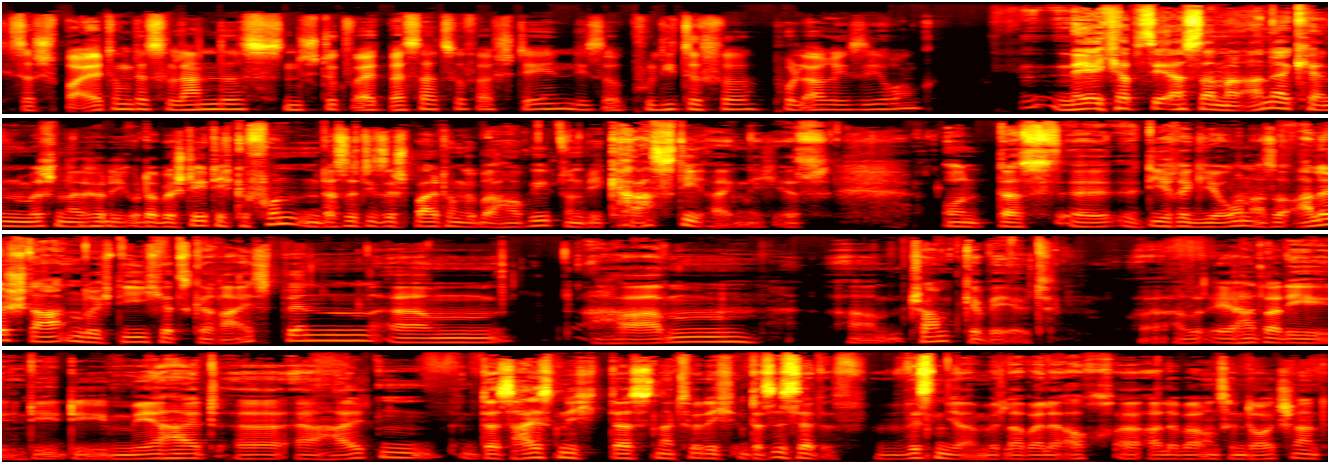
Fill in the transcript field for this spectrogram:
diese Spaltung des Landes ein Stück weit besser zu verstehen, diese politische Polarisierung? Nee, ich habe sie erst einmal anerkennen müssen natürlich oder bestätigt gefunden, dass es diese Spaltung überhaupt gibt und wie krass die eigentlich ist. Und dass äh, die Region, also alle Staaten, durch die ich jetzt gereist bin, ähm, haben ähm, Trump gewählt. Also er hat da die, die, die Mehrheit äh, erhalten. Das heißt nicht, dass natürlich, und das ist ja, das wissen ja mittlerweile auch äh, alle bei uns in Deutschland,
